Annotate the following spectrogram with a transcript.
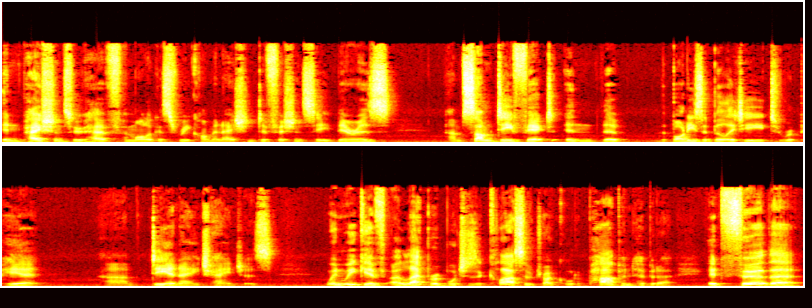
In patients who have homologous recombination deficiency, there is um, some defect in the, the body's ability to repair um, DNA changes. When we give a olaparib, which is a class of drug called a PARP inhibitor, it further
